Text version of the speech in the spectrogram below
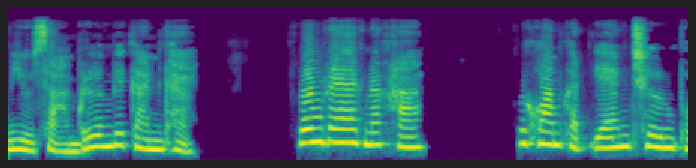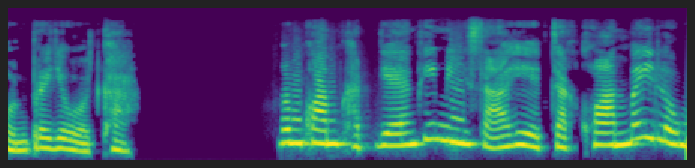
มีอยู่สามเรื่องด้วยกันค่ะ เรื่องแรกนะคะคือความขัดแย้งเชิงผลประโยชน์ค่ะเป็นความขัดแย้งที่มีสาเหตุจากความไม่ลง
